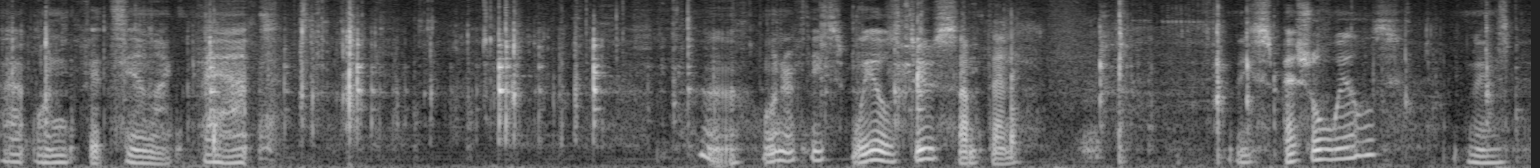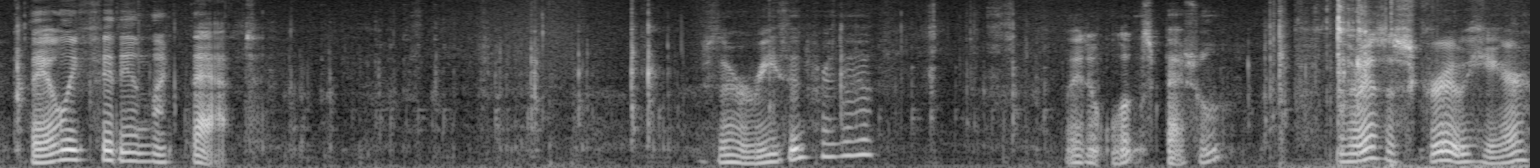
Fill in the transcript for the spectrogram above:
That one fits in like that. Huh, wonder if these wheels do something. These special wheels? I mean, they only fit in like that. Is there a reason for that? They don't look special. There is a screw here.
